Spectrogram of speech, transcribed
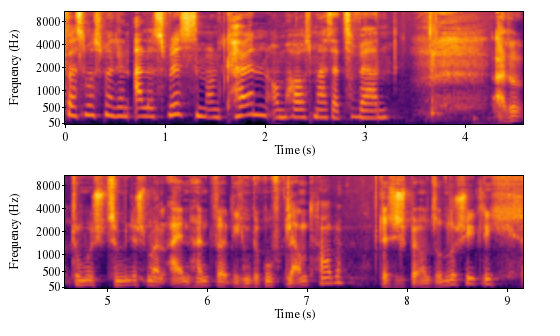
Was muss man denn alles wissen und können, um Hausmeister zu werden? Also du musst zumindest mal einen handwerklichen Beruf gelernt haben. Das ist bei uns unterschiedlich.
